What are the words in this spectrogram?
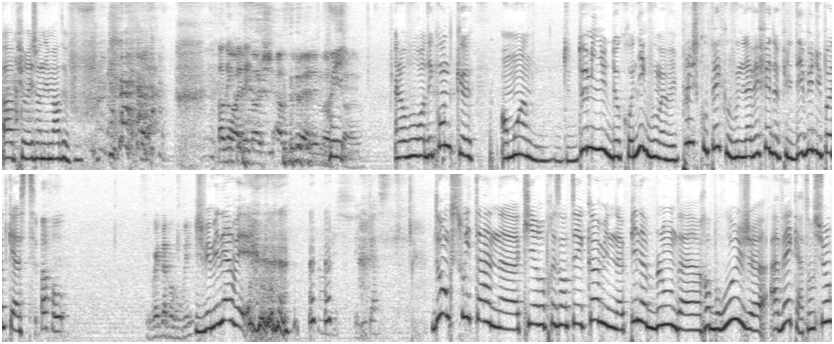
Ah purée, j'en ai marre de vous. Sans déconner. Avoue-le, elle est moche. Oui. Alors vous vous rendez compte que en moins de deux minutes de chronique, vous m'avez plus coupé que vous ne l'avez fait depuis le début du podcast. C'est pas faux. C'est vrai que t'as pas compris Je vais m'énerver. Donc Sweet Anne, euh, qui est représentée comme une pin-up blonde à robe rouge, euh, avec, attention,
